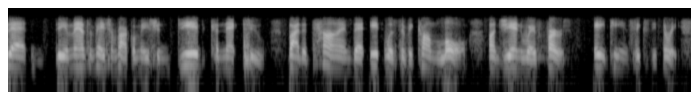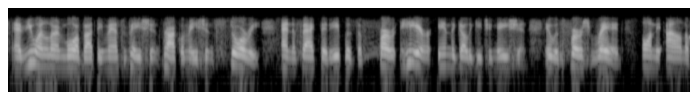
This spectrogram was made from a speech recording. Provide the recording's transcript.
that the Emancipation Proclamation did connect to by the time that it was to become law on January 1st, 1863. And if you want to learn more about the Emancipation Proclamation story and the fact that it was the first here in the Gullah Geechee Nation, it was first read on the island of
